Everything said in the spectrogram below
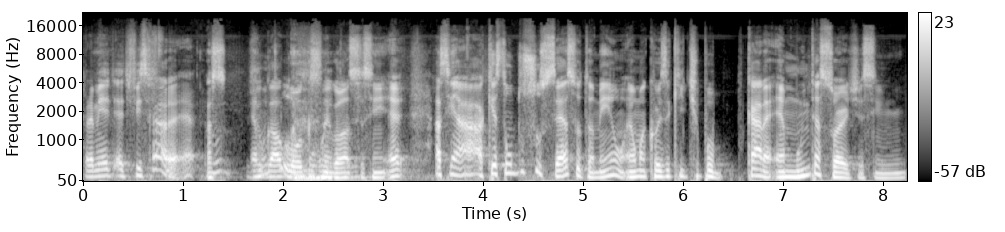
Pra mim é, é difícil. Cara, é, Assim, é julgar muito o louco esse ruim. negócio, assim. É, assim, a, a questão do sucesso também é uma coisa que, tipo, cara, é muita sorte, assim.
